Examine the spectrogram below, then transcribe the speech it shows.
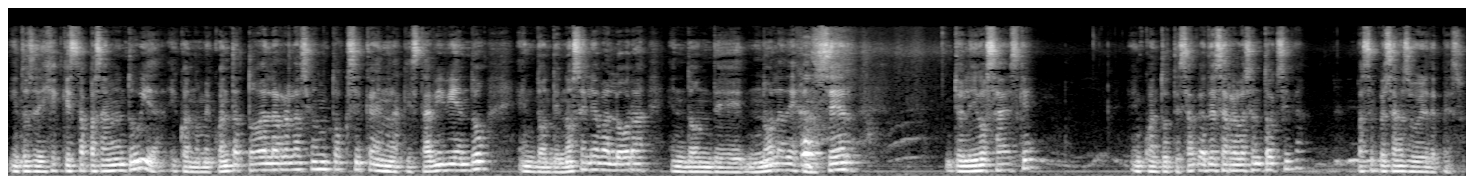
Y entonces dije, ¿qué está pasando en tu vida? Y cuando me cuenta toda la relación tóxica en la que está viviendo, en donde no se le valora, en donde no la dejan ser, yo le digo, ¿sabes qué? En cuanto te salgas de esa relación tóxica, vas a empezar a subir de peso.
